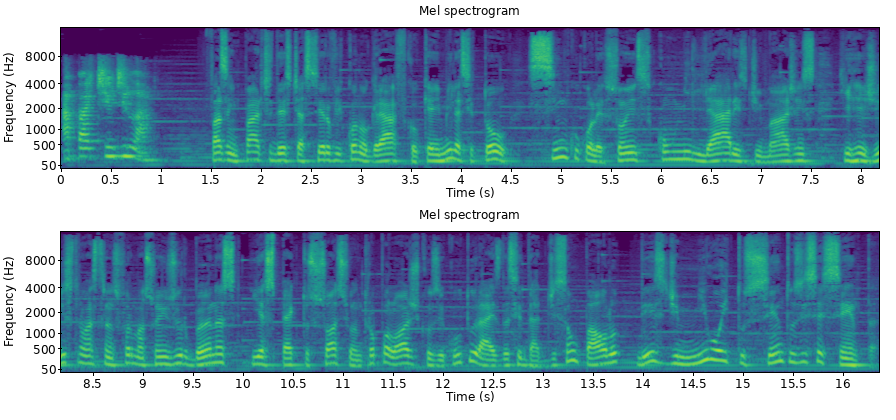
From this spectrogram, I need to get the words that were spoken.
a partir de lá. Fazem parte deste acervo iconográfico que a Emília citou cinco coleções com milhares de imagens que registram as transformações urbanas e aspectos socioantropológicos e culturais da cidade de São Paulo desde 1860.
